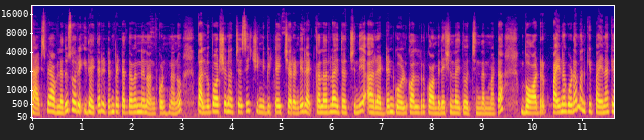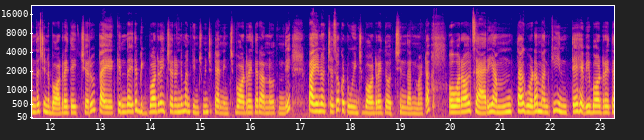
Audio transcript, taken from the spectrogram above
సాటిస్ఫై అవ్వలేదు. సో ఇదైతే రిటర్న్ పెట్టేద్దామని నేను అనుకుంటున్నాను. పళ్ళు పోర్షన్ వచ్చేసి చిన్ని కిట్ ఇచ్చారండి. రెడ్ కలర్లో అయితే వచ్చింది. ఆ రెడ్ అండ్ గోల్డ్ కలర్ కాంబినేషన్లో అయితే వచ్చిందనమాట బార్డర్ పైన కూడా మనకి పైన కింద చిన్న బార్డర్ అయితే ఇచ్చారు. పై కింద అయితే బిగ్ బార్డర్ ఇచ్చారండి. మనకి ఇంచుమించు టెన్ ఇంచ్ బార్డర్ అయితే రన్ అవుతుంది. పైన వచ్చేసి ఒక టూ ఇంచ్ బార్డర్ అయితే వచ్చిందనమాట ఓవరాల్ శారీ అంతా కూడా మనకి ఇంతే హెవీ బార్డర్ అయితే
